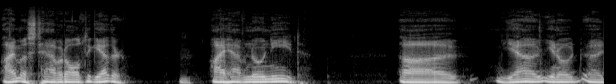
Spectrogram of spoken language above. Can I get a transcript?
I must have it all together. Hmm. I have no need. Uh, yeah, you know, uh,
